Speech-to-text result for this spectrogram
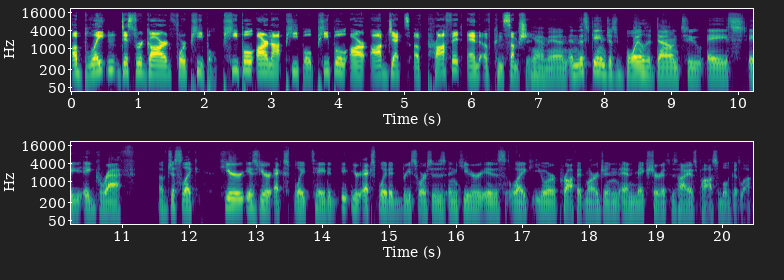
a blatant disregard for people. People are not people. People are objects of profit and of consumption. Yeah, man. And this game just boils it down to a a graph of just like here is your exploited your exploited resources and here is like your profit margin and make sure it's as high as possible. Good luck.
